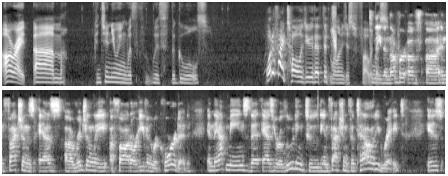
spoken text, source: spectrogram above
All right. Um, continuing with with the ghouls. What if I told you that the Well, let me just forward Actually, this. the number of uh, infections as originally uh, thought or even recorded. And that means that, as you're alluding to, the infection fatality rate is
